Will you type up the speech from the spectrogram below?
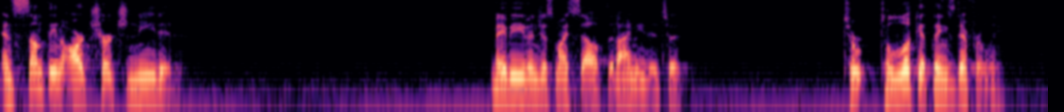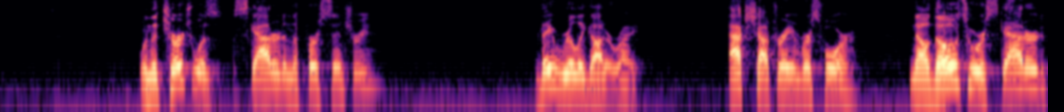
and something our church needed. Maybe even just myself that I needed to, to, to look at things differently. When the church was scattered in the first century, they really got it right. Acts chapter 8 and verse 4. Now, those who were scattered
